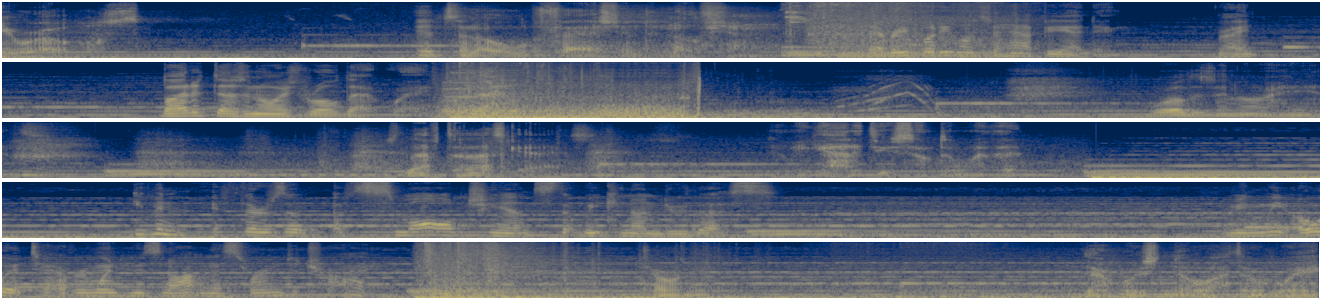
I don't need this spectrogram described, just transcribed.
superheroes. It's an old-fashioned notion. Everybody wants a happy ending, right? But it doesn't always roll that way. The world is in our hands. It's left to us, guys. And we gotta do something with it. Even if there's a, a small chance that we can undo this, I mean, we owe it to everyone who's not in this room to try. Tony, there was no other way.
